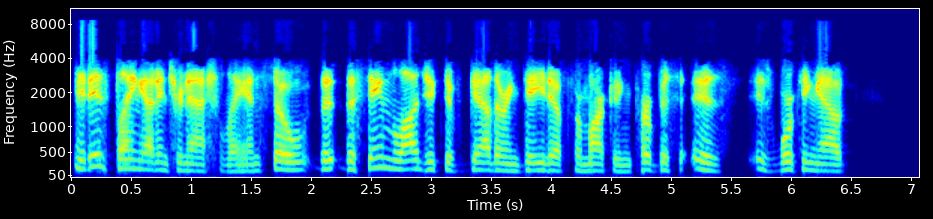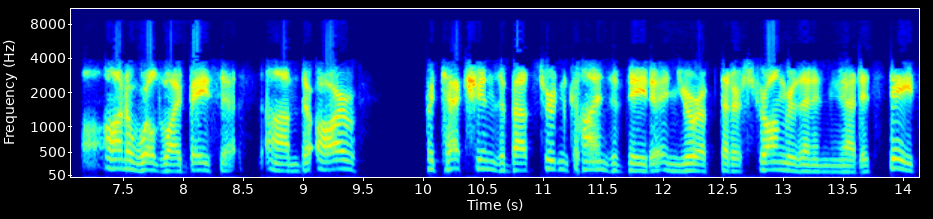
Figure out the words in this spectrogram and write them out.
It is playing out internationally, and so the the same logic of gathering data for marketing purpose is is working out on a worldwide basis. Um, there are protections about certain kinds of data in Europe that are stronger than in the United States,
